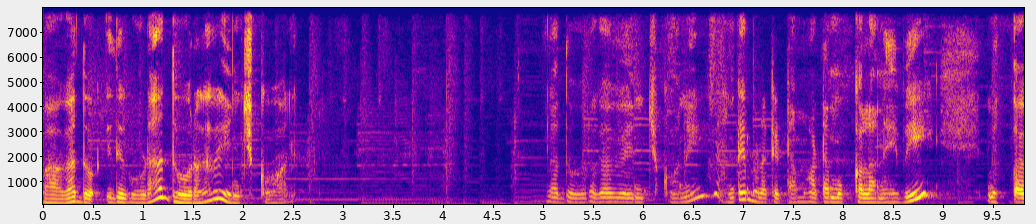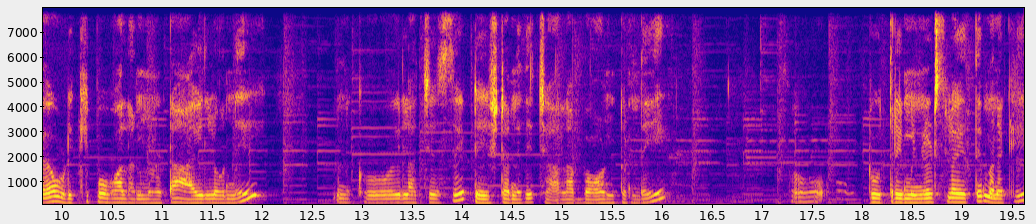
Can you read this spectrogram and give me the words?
బాగా దో ఇది కూడా దూరగా వేయించుకోవాలి. ఇలా దూరగా వేయించుకొని అంటే మనకి టమాటా ముక్కలు అనేవి మెత్తగా ఉడికిపోవాలన్నమాట ఆయిల్లోనే. మనకు ఇలా చేస్తే టేస్ట్ అనేది చాలా బాగుంటుంది. సో టూ త్రీ మినిట్స్లో అయితే మనకి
